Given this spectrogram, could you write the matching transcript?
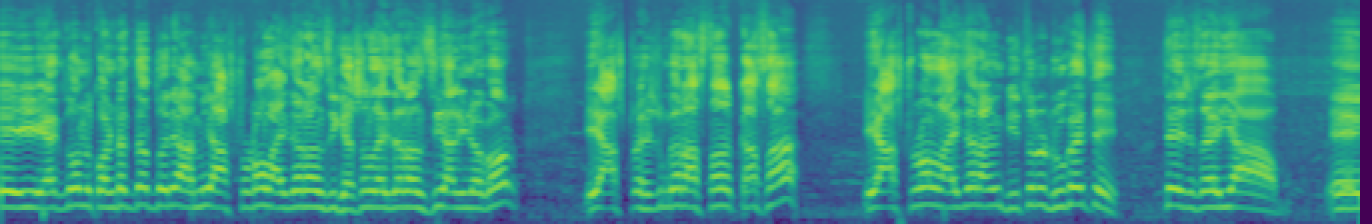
এই একজন কন্ট্রাক্টর ধরে আমি আষ্টটা লাইজার আনছি, গ্যাসের লাইজার আনছি আলীনগর। এই আষ্ট হেসুঙ্গার রাস্তার কাছা, এই আষ্টটা লাইজার আমি ভিতরে ঢুকাইতে ইয়া এই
